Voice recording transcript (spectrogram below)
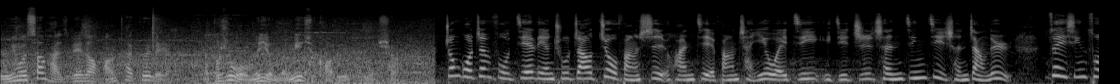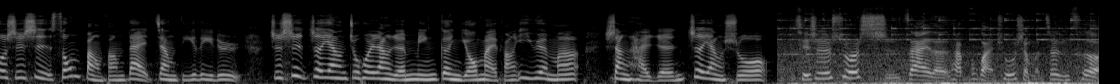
因为上海这边的房子太贵了呀，不是我们有能力去考虑这件事儿。中国政府接连出招救房市，缓解房产业危机，以及支撑经济成长率。最新措施是松绑房贷，降低利率。只是这样就会让人民更有买房意愿吗？上海人这样说：其实说实在的，他不管出什么政策，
